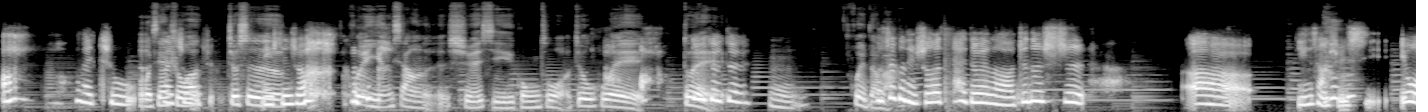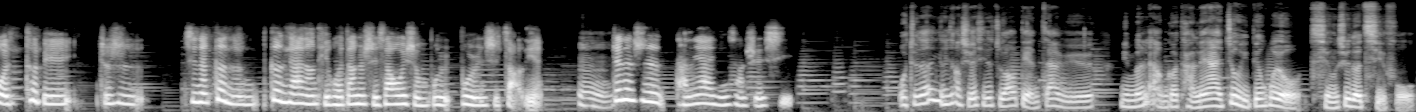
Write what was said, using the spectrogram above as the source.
啊，坏处，我先说，就是你先说，会影 响学习工作，就会，对对对，嗯，会的。那这个你说的太对了，真的是，呃，影响学 习，因为我特别。就是现在更能更加能体会当时学校为什么不不允许早恋，嗯，真的是谈恋爱影响学习。我觉得影响学习的主要点在于你们两个谈恋爱就一定会有情绪的起伏，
